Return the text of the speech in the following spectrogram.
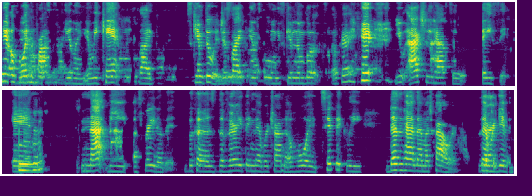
can't avoid the process of healing and we can't like skim through it just like in school when we skim them books okay you actually have to face it and mm-hmm. not be afraid of it because the very thing that we're trying to avoid typically doesn't have that much power that right. we're given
